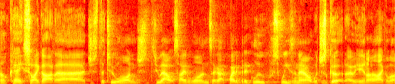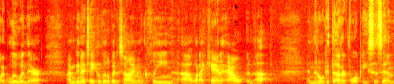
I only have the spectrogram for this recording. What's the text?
Okay, so I got uh, just the two on, just the two outside ones. I got quite a bit of glue squeezing out, which is good. I, I like a lot of glue in there. I'm gonna take a little bit of time and clean uh, what I can out and up, and then we'll get the other four pieces in.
